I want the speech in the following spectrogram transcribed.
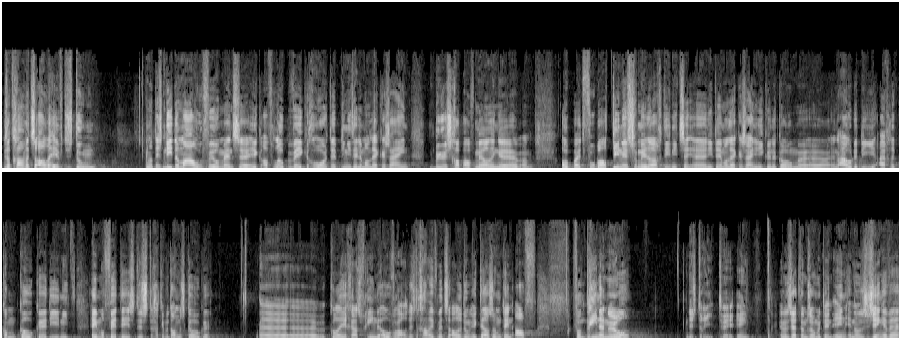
dat gaan we met z'n allen eventjes doen. Want het is niet normaal hoeveel mensen ik afgelopen weken gehoord heb die niet helemaal lekker zijn. Buurschapafmeldingen, eh, ook bij het voetbal. Tieners vanmiddag die niet, uh, niet helemaal lekker zijn, die niet kunnen komen. Uh, een ouder die eigenlijk kan koken, die niet helemaal fit is, dus dan gaat iemand anders koken. Uh, collega's, vrienden, overal. Dus dat gaan we even met z'n allen doen. Ik tel zo meteen af van 3 naar 0. Dus 3, 2, 1. En dan zetten we hem zo meteen in en dan zingen we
